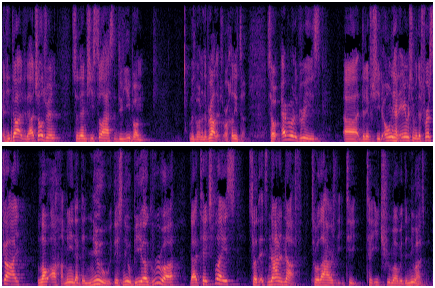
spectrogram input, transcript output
and he died without children, so then she still has to do yibum with one of the brothers, or chalitza. So everyone agrees uh, that if she'd only had Erusin with the first guy, lo acha, meaning that the new, this new bia grua that takes place, so it's not enough to allow her to, to, to eat truma with the new husband.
